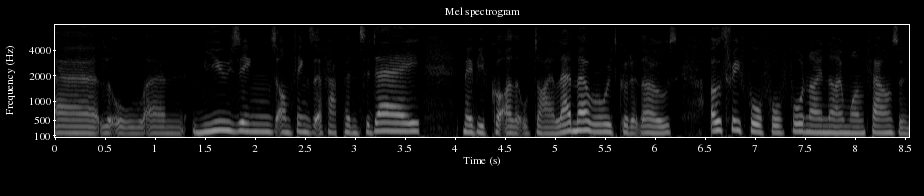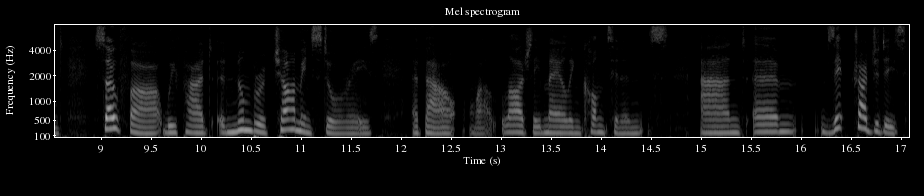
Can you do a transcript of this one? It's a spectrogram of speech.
Uh, little um, musings on things that have happened today. Maybe you've got a little dilemma. We're always good at those. Oh three four four four nine nine one thousand. So far, we've had a number of charming stories about, well, largely male incontinence and um, zip tragedies.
